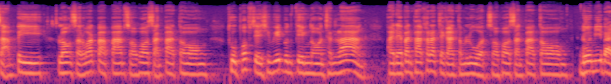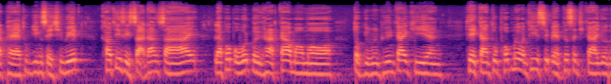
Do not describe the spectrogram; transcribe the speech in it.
53 ปี รองสารวัตรปราบปรามสพสันป่าตอง ถูกพบเสียชีวิตบนเตียงนอนชั้นล่าง ภายในบ้านพักข้าราชการตำรวจสพสันป่าตอง โดยมีบาดแผลถูกยิงเสียชีวิต เข้าที่ศีรษะด้านซ้าย และพบอาวุธปืนขนาด 9 มม ตกอยู่บนพื้นใกล้เคียง เหตุการณ์ถูกพบเมื่อวันที่ 11 พฤศจิกายน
